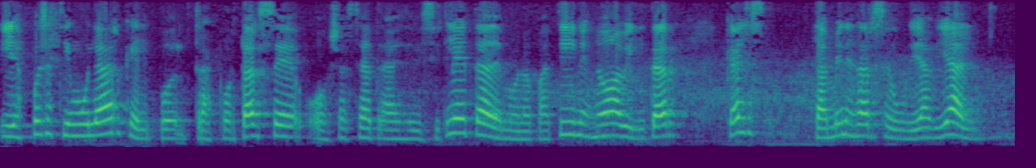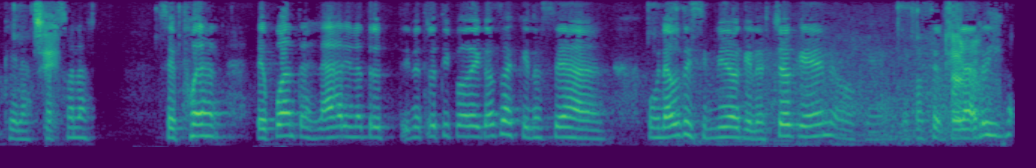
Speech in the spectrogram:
y después estimular que el transportarse, o ya sea a través de bicicleta, de monopatines, ¿no? Habilitar, que a veces también es dar seguridad vial, que las personas se puedan, se puedan trasladar en otro, en otro tipo de cosas que no sean un auto y sin miedo a que los choquen o que le pasen por arriba.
